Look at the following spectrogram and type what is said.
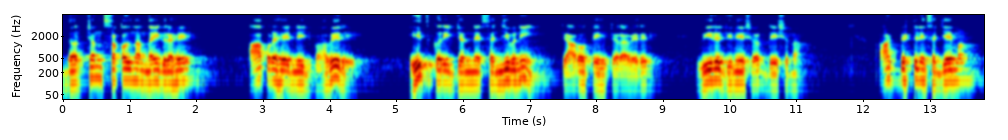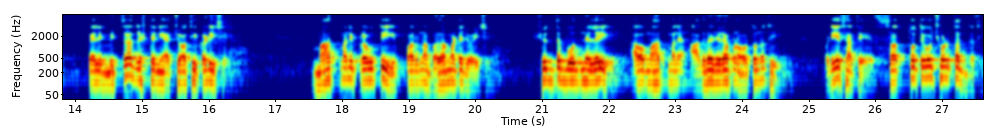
દર્શન સકલના નૈગ ગ્રહે, આપ રહે નિજ ભાવે રે, હિત કરી જનને સંજીવની ચારો તેહ ચરાવે રે વીર જિનેશ્વર દેશના. આઠ દ્રષ્ટિની સજ્જાઈમાં પહેલી મિત્ર દ્રષ્ટિની આ ચોથી કડી છે. મહાત્માની પ્રવૃત્તિ પરના ભલા માટે જ હોય છે. શુદ્ધ બોધને લઈ આવા મહાત્માને આગ્રહ જરા પણ હોતો નથી. પણ એ સાથે સત તો તેઓ છોડતા જ નથી.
